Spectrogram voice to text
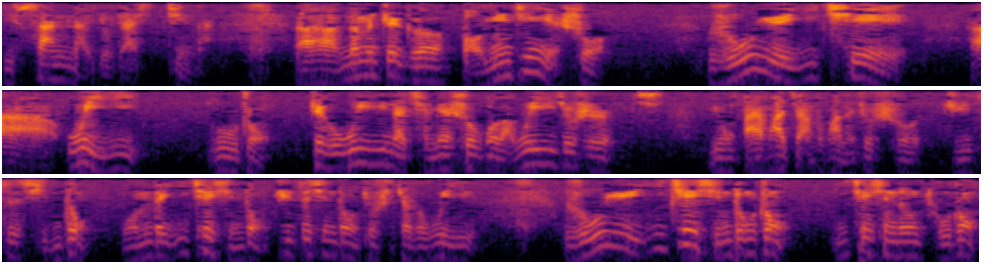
第三呢有点近了。啊，那么这个宝云经也说，如遇一切啊位义物种，这个位义呢前面说过了，位义就是用白话讲的话呢，就是说举止行动，我们的一切行动，举止行动就是叫做位义。如遇一切行动中，一切行动途中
